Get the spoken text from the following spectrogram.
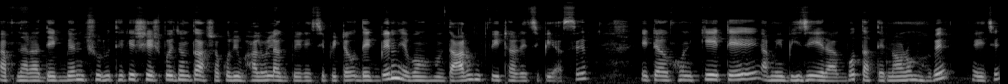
আপনারা দেখবেন শুরু থেকে শেষ পর্যন্ত আশা করি ভালো লাগবে রেসিপিটাও দেখবেন এবং দারুণ পিঠা রেসিপি আছে। এটা এখন কেটে আমি ভিজিয়ে রাখব, তাতে নরম হবে। এই যে,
